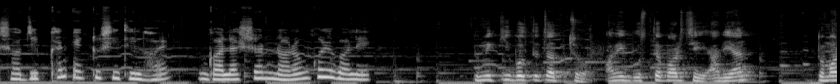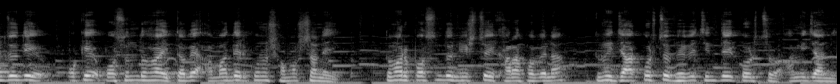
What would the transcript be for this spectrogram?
সজীব খান একটু শিথিল হয় গলার স্বর নরম করে বলে তুমি কি বলতে চাচ্ছ? আমি বুঝতে পারছি আরিয়ান। তোমার যদি ওকে পছন্দ হয় তবে আমাদের কোনো সমস্যা নেই। তোমার পছন্দ নিশ্চয়ই খারাপ হবে না। তুমি যা করছ ভেবে চিন্তেই করছ আমি জানি।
